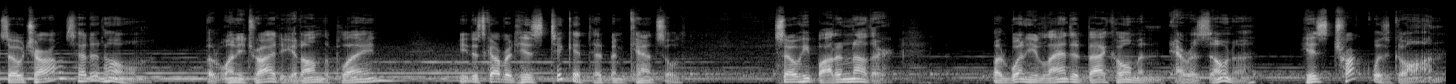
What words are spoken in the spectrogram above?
So Charles headed home. But when he tried to get on the plane, he discovered his ticket had been canceled. So he bought another. But when he landed back home in Arizona, his truck was gone.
